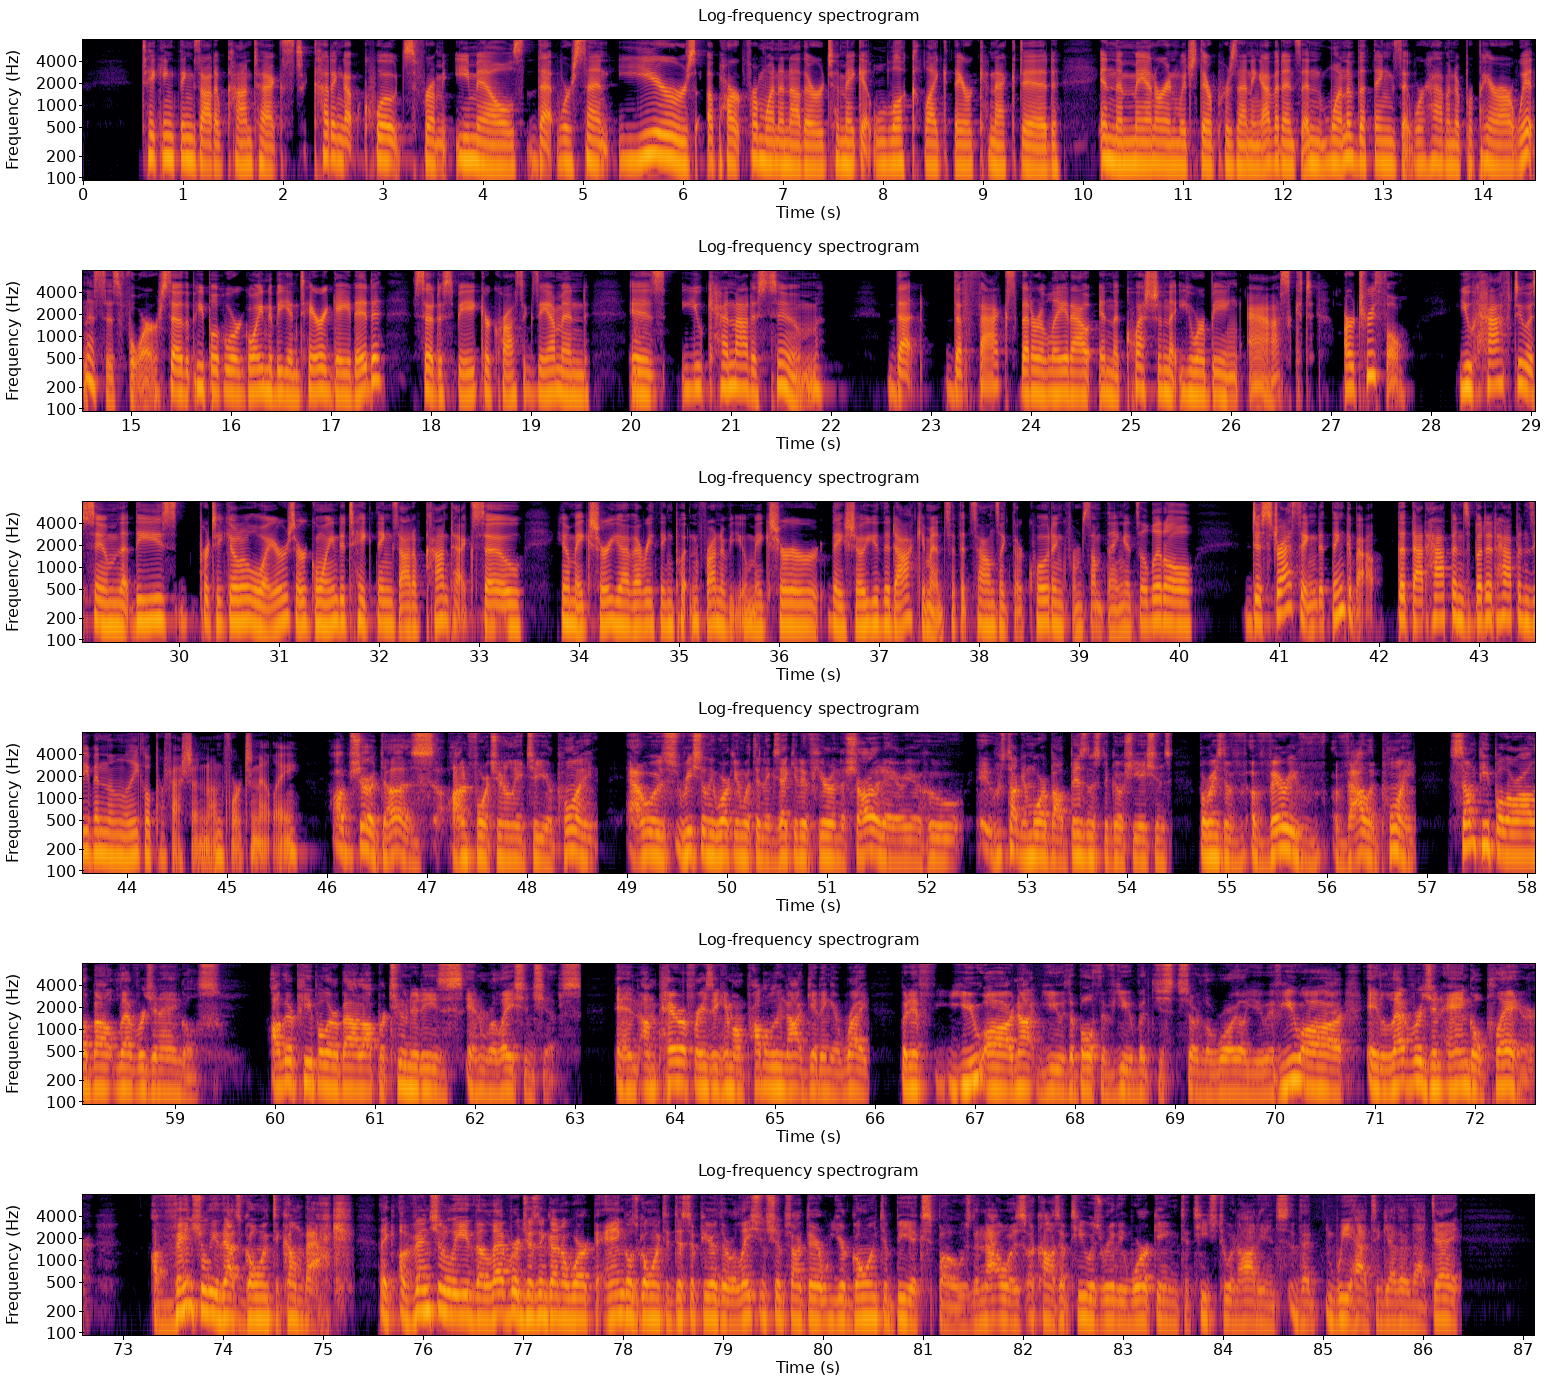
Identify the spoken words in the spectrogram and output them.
taking things out of context, cutting up quotes from emails that were sent years apart from one another to make it look like they're connected in the manner in which they're presenting evidence. And one of the things that we're having to prepare our witnesses for, so the people who are going to be interrogated, so to speak, or cross examined, is you cannot assume that the facts that are laid out in the question that you are being asked are truthful you have to assume that these particular lawyers are going to take things out of context. So, you know, make sure you have everything put in front of you. Make sure they show you the documents. If it sounds like they're quoting from something, it's a little distressing to think about that that happens, but it happens even in the legal profession, unfortunately. I'm sure it does. Unfortunately, to your point, I was recently working with an executive here in the Charlotte area who who's talking more about business negotiations, but raised a, a very valid point. Some people are all about leverage and angles. Other people are about opportunities and relationships. And I'm paraphrasing him. I'm probably not getting it right. But if you are not you, the both of you, but just sort of the royal you, if you are a leverage and angle player, eventually that's going to come back like eventually the leverage isn't going to work the angle's going to disappear the relationships aren't there you're going to be exposed and that was a concept he was really working to teach to an audience that we had together that day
